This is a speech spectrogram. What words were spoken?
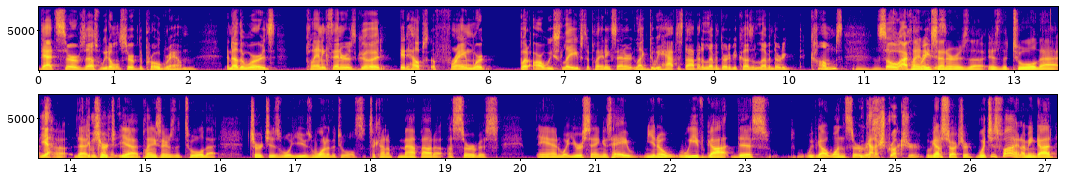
that serves us. We don't serve the program. Mm-hmm. In other words, planning center is good. It helps a framework but are we slaves to planning center? Like, do mm-hmm. we have to stop at 11:30 because 11:30 comes? So I planning center is the is the tool that Yeah, uh, that church yeah planning center is the tool that churches will use one of the tools to kind of map out a, a service and what you were saying is hey you know we've got this we've got one service We've got a structure. We've got a structure, which is fine. I mean, God,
